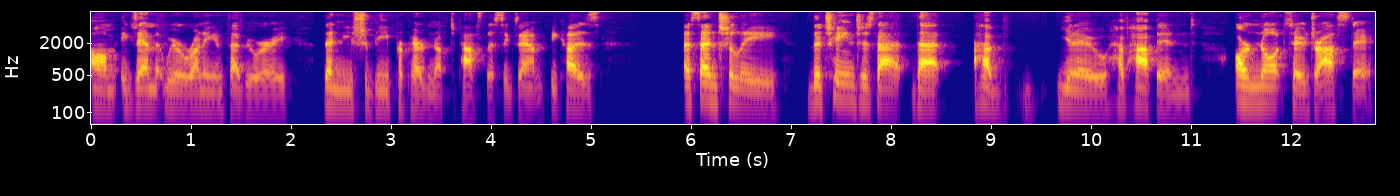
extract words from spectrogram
um, exam that we were running in February, then you should be prepared enough to pass this exam because essentially the changes that that have you know have happened are not so drastic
